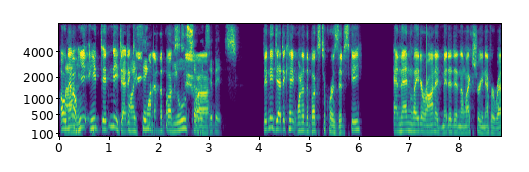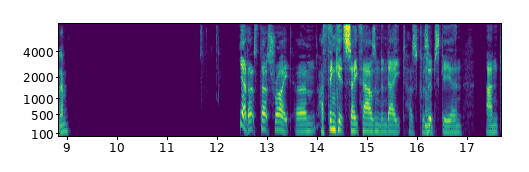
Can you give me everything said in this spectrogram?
Oh no, he he didn't he dedicate one of the books he also to uh, exhibits didn't he dedicate one of the books to Korzybski and then later on admitted in a lecture he never read him? Yeah, that's that's right. Um, I think it's eight thousand and eight has Hmm. Korzybski in, and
